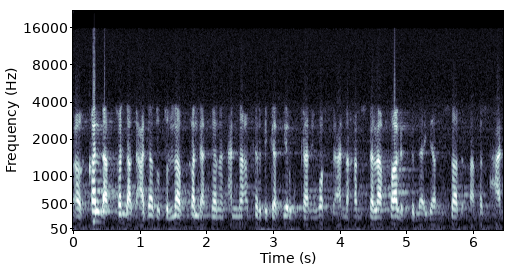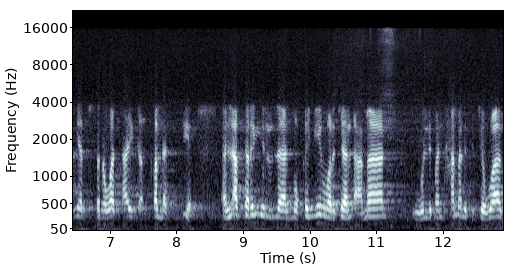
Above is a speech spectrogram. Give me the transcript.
قلت قلت أعداد الطلاب قلت كانت عندنا أكثر بكثير وكان يوصل عندنا 5000 طالب في الأيام السابقة بس حاليا في السنوات هاي قلت كثير. الاكثريه المقيمين ورجال الأعمال واللي من حملة الجواز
